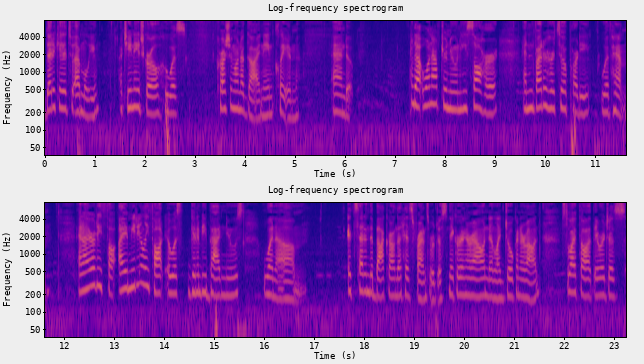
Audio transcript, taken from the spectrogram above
dedicated to Emily, a teenage girl who was crushing on a guy named Clayton, and that one afternoon he saw her and invited her to a party with him. And I already thought I immediately thought it was gonna be bad news when um it said in the background that his friends were just snickering around and like joking around. So I thought they were just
